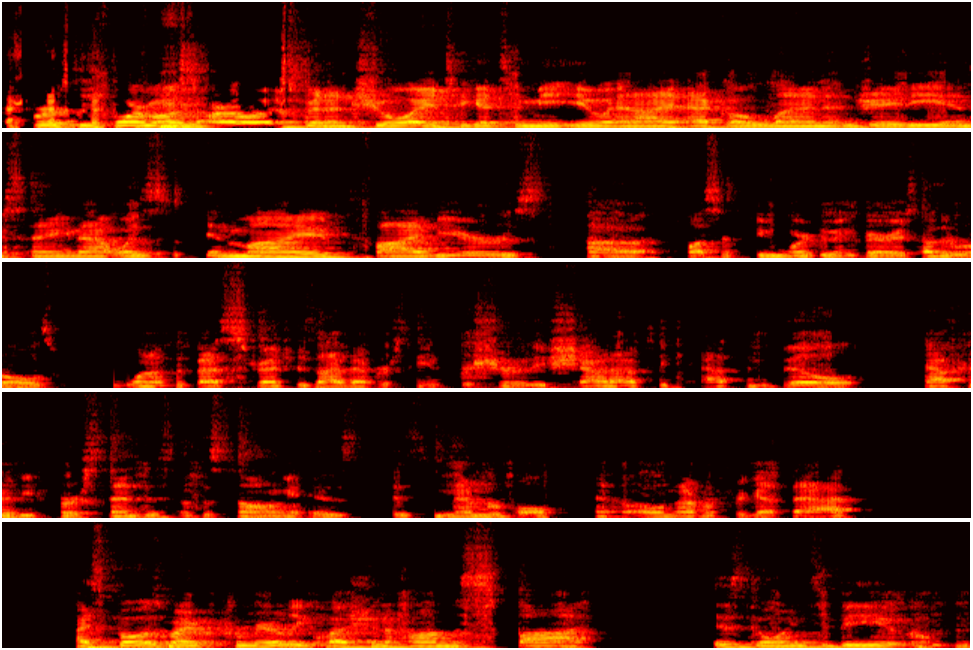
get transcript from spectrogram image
first and foremost, Arlo, it's been a joy to get to meet you, and I echo Len and JD in saying that was in my five years, uh, plus a few more doing various other roles, one of the best stretches I've ever seen for sure. The shout out to Kath and Bill after the first sentence of the song is is memorable, and I'll never forget that. I suppose my Premier League question on the spot is going to be who,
